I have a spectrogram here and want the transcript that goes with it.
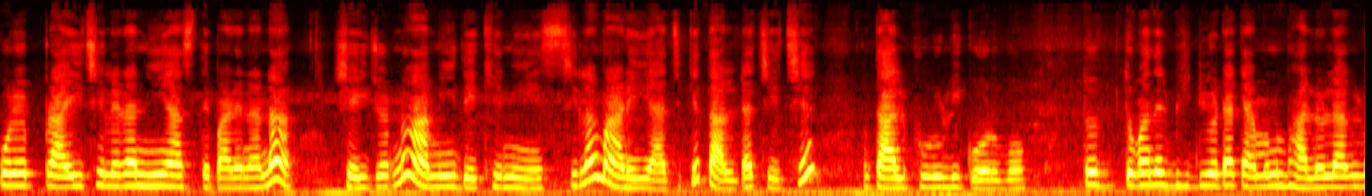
করে প্রায়ই ছেলেরা নিয়ে আসতে পারে না না সেই জন্য আমি দেখে নিয়ে এসেছিলাম আর এই আজকে তালটা চেঁচে তাল ফুরুলি করব। তো তোমাদের ভিডিওটা কেমন ভালো লাগল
